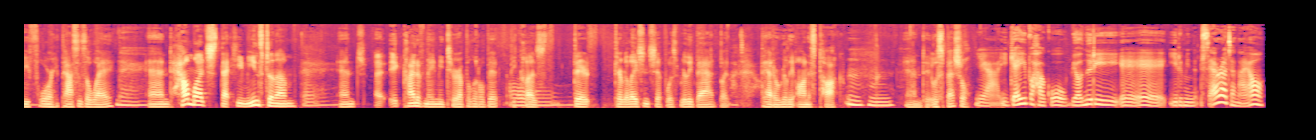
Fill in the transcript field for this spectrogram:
before he passes away 네. and how much that he means to them 네. And uh, it kind of made me tear up a little bit because their their relationship was really bad, but they had a really honest talk, and it was special. Yeah, 이 게이브하고 며느리의 이름인 세라잖아요.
